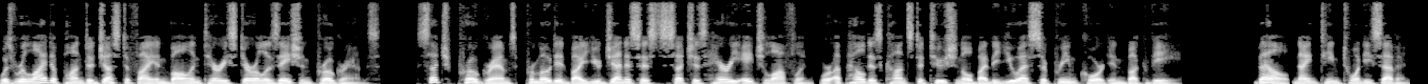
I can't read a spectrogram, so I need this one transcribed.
was relied upon to justify involuntary sterilization programs. Such programs, promoted by eugenicists such as Harry H. Laughlin, were upheld as constitutional by the U.S. Supreme Court in Buck v. Bell 1927.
